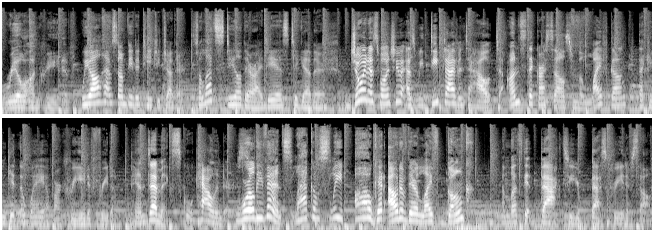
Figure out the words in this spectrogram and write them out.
real uncreative. We all have something to teach each other, so let's steal their ideas together. Join us, won't you, as we deep dive into how to unstick ourselves from the life gunk that can get in the way of our creative freedom. Pandemics, school calendars, world events, lack of sleep. Oh, get out of their life gunk. And let's get back to your best creative self.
